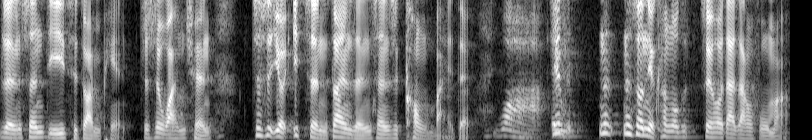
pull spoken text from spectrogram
人生第一次断片，就是完全就是有一整段人生是空白的。哇！因为那那时候你有看过《最后大丈夫》吗？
